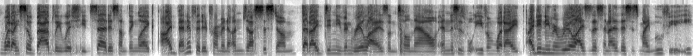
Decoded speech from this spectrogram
what i so badly wish he'd said is something like i benefited from an unjust system that i didn't even realize until now and this is even what i i didn't even realize this and I, this is my movie.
